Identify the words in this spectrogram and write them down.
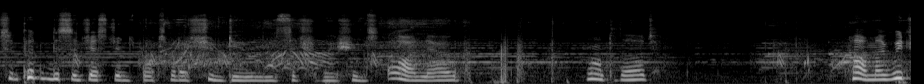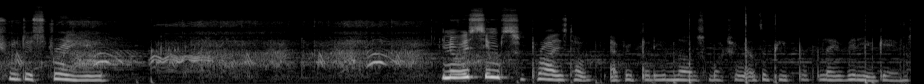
Should put in the suggestions box what I should do in these situations. Oh no. Not that. Oh, my witch will destroy you. You know, I seem surprised how everybody loves watching other people play video games.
